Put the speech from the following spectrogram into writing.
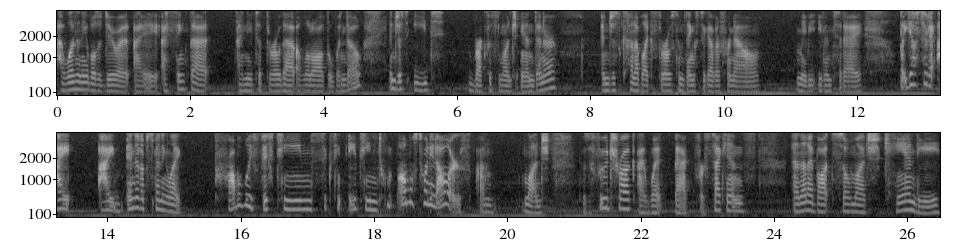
I wasn't able to do it. I, I think that I need to throw that a little out the window and just eat breakfast, lunch, and dinner and just kind of like throw some things together for now, maybe even today. But yesterday I I ended up spending like probably 15, 16, 18, almost $20 on lunch. Was a food truck. I went back for seconds. And then I bought so much candy,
